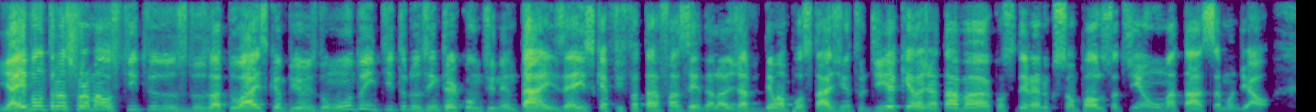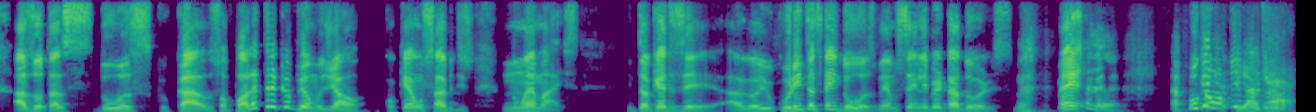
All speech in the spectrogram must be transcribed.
E aí vão transformar os títulos dos atuais campeões do mundo em títulos intercontinentais. É isso que a FIFA está fazendo. Ela já deu uma postagem outro dia que ela já estava considerando que o São Paulo só tinha uma taça mundial. As outras duas, o São Paulo é tricampeão mundial. Qualquer um sabe disso. Não é mais. Então quer dizer, e o Corinthians tem duas, mesmo sem Libertadores. Mas, é, é o que, a FIFA quer?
